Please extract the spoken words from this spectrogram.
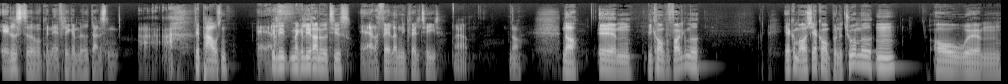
Alle steder, hvor Ben Affleck er med, der er det sådan, ah, Det er pausen. ja, Det er lige, man kan lige rende ud og tisse. ja, der falder den i kvalitet. Ja. Nå. Nå, øhm, vi kommer på folkemøde. Jeg kommer også, jeg kommer på naturmøde, Mm. og øhm,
